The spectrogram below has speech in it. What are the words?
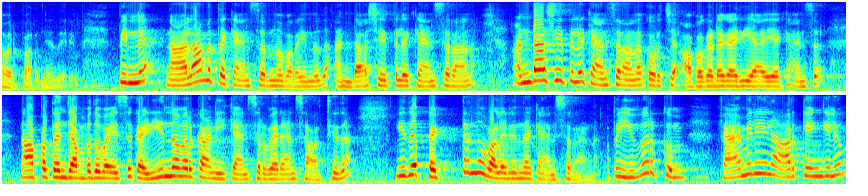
അവർ പറഞ്ഞു തരും. പിന്നെ നാലാമത്തെ ക്യാൻസർ എന്ന് പറയുന്നത് അണ്ടാശയത്തിലെ ക്യാൻസറാണ് അണ്ടാശയത്തിലെ ക്യാൻസറാണ് കുറച്ച് അപകടകാരിയായ ക്യാൻസർ നാൽപ്പത്തഞ്ച് അമ്പത് വയസ്സ് കഴിയുന്നവർക്കാണ് ഈ ക്യാൻസർ വരാൻ സാധ്യത. ഇത് പെട്ടെന്ന് വളരുന്ന ക്യാൻസറാണ്. അപ്പോൾ ഇവർക്കും ഫാമിലിയിൽ ആർക്കെങ്കിലും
